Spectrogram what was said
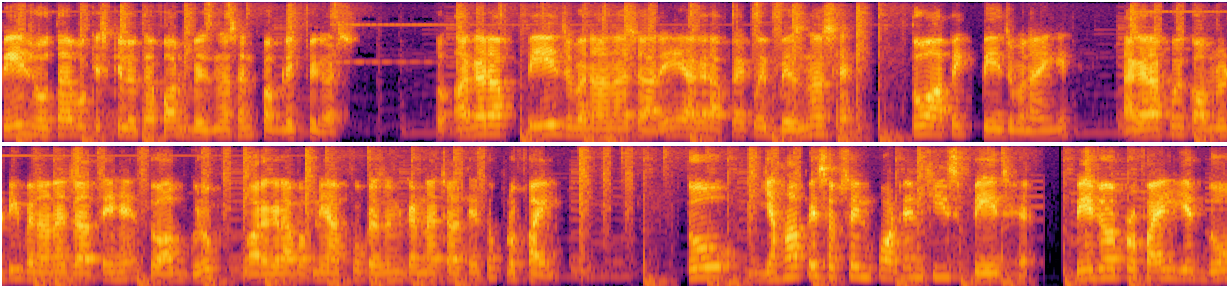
पेज होता है वो किसके लिए होता है? For business and public figures तो अगर आप पेज बनाना चाह रहे हैं, अगर आपका कोई बिज़नेस है तो आप एक पेज बनाएँगे। अगर आप कोई कम्युनिटी बनाना चाहते हैं तो आप ग्रुप और अगर आप अपने आप को प्रेजेंट करना चाहते हैं तो प्रोफ़ाइल तो यहाँ पे सबसे इंपॉर्टेंट चीज़ पेज है। पेज और प्रोफ़ाइल ये दो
